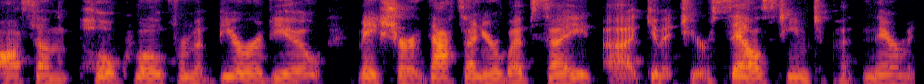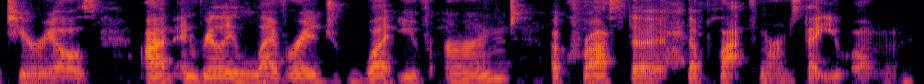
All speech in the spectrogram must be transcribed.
awesome pull quote from a beer review make sure that's on your website. Uh, give it to your sales team to put in their materials um, and really leverage what you've earned across the the platforms that you own.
